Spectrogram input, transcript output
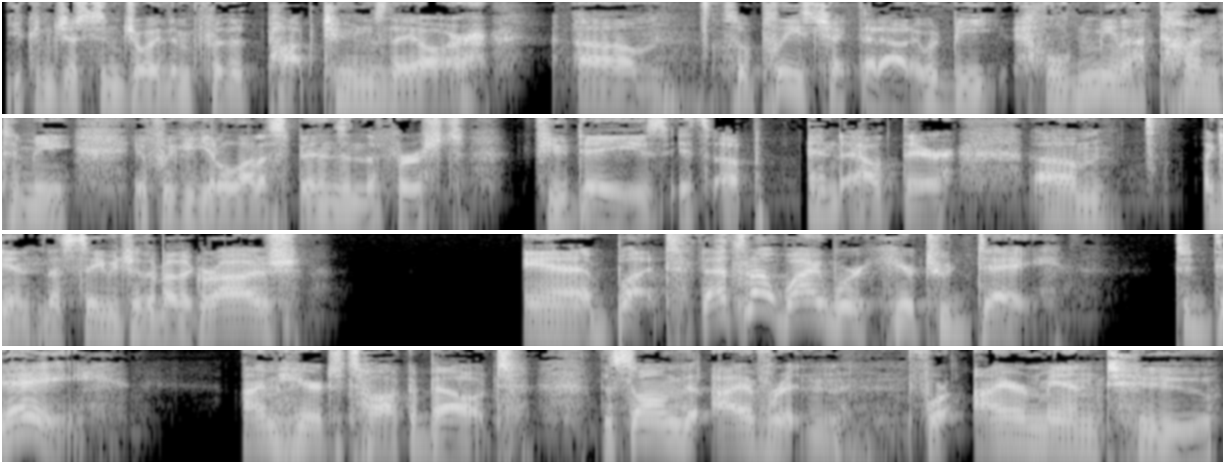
You can just enjoy them for the pop tunes they are. Um, so please check that out. It would be mean a ton to me if we could get a lot of spins in the first few days. It's up and out there. Um, again, let's save each other by the garage. And, but that's not why we're here today. Today, I'm here to talk about the song that I've written for Iron Man 2.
